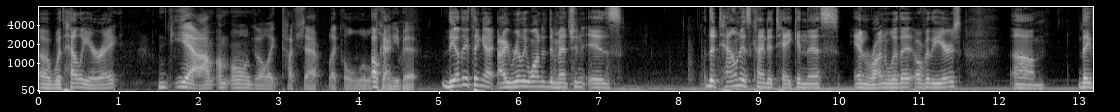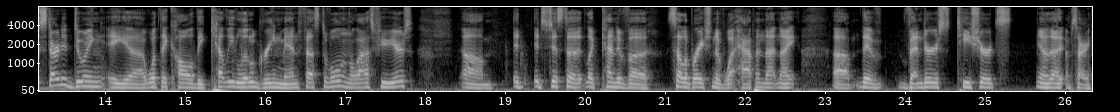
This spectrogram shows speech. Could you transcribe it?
uh, with Hellier, right? Yeah, I'm, I'm only going to like touch that like a little Okay. tiny bit. the other thing I, I really wanted to mention is the town has kind of taken this and run with it over the years. Um, they've started doing a uh, what they call the Kelly Little Green Man Festival in the last few years. Um, it, it's just a like kind of a celebration of what happened that night. Uh, they have vendors, T-shirts. You know, I'm sorry,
